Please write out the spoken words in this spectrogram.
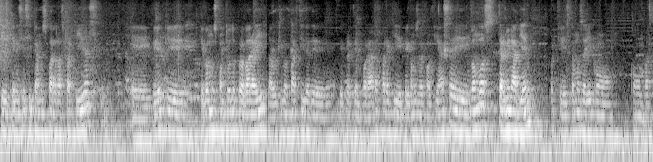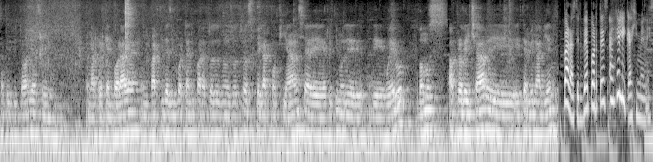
que, que necesitamos para las partidas. Eh, creo que, que vamos con todo a probar ahí la última partida de, de pretemporada para que pegamos la confianza y vamos a terminar bien porque estamos ahí con, con bastantes victorias en, en la pretemporada, en partidas importantes para todos nosotros pegar confianza y ritmo de, de juego. Vamos a aprovechar y, y terminar bien. Para Sir Deportes, Angélica Jiménez.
